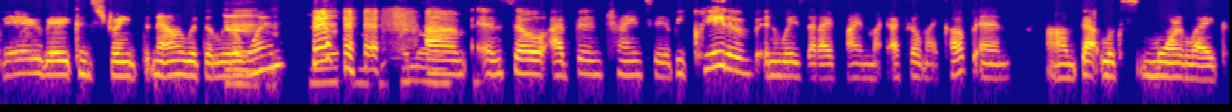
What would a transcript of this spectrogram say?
very, very constrained now with the little yeah. one. Yeah, um, and so I've been trying to be creative in ways that I find my I fill my cup, and um, that looks more like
